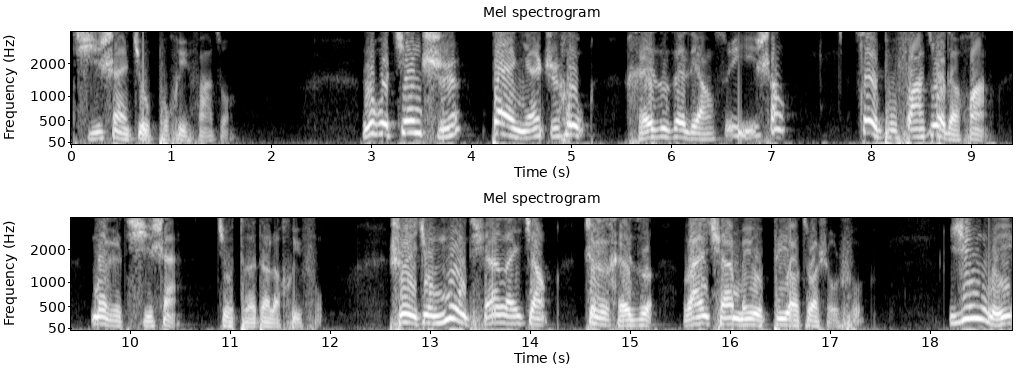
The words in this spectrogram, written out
脐疝就不会发作。如果坚持半年之后，孩子在两岁以上，再不发作的话，那个脐疝就得到了恢复。所以，就目前来讲，这个孩子完全没有必要做手术，因为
